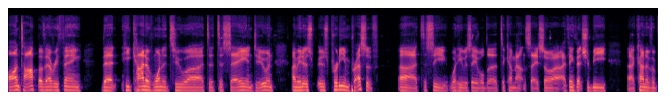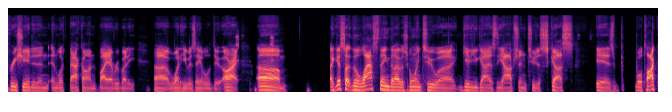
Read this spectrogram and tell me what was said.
on top of everything that he kind of wanted to uh, to to say and do, and I mean it was it was pretty impressive uh, to see what he was able to to come out and say. So uh, I think that should be uh, kind of appreciated and, and looked back on by everybody uh, what he was able to do. All right. Um, I guess uh, the last thing that I was going to uh, give you guys the option to discuss is we'll talk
